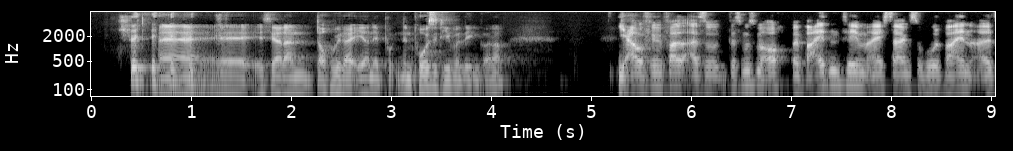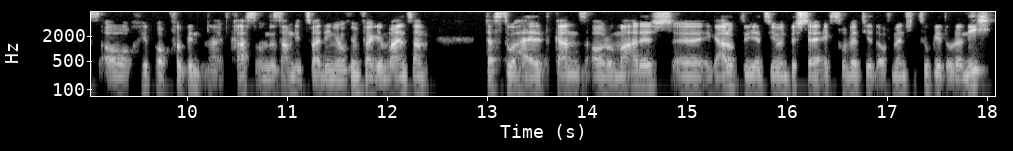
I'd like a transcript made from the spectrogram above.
äh, ist ja dann doch wieder eher eine, ein positiver Link, oder? Ja, auf jeden Fall. Also das muss man auch bei beiden Themen eigentlich sagen, sowohl Wein als auch Hip-Hop verbinden halt krass. Und das haben die zwei Dinge auf jeden Fall gemeinsam, dass du halt ganz automatisch, äh, egal ob du jetzt jemand bist, der extrovertiert auf Menschen zugeht oder nicht,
